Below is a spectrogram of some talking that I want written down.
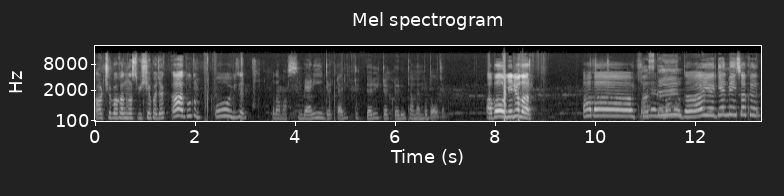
Archer bakalım nasıl bir şey yapacak. Aa buldum. Oo güzel. Bulamazsın beni. Tamam ben burada olacağım. Abo geliyorlar. Abo kimler lan orada? Hayır gelmeyin sakın.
